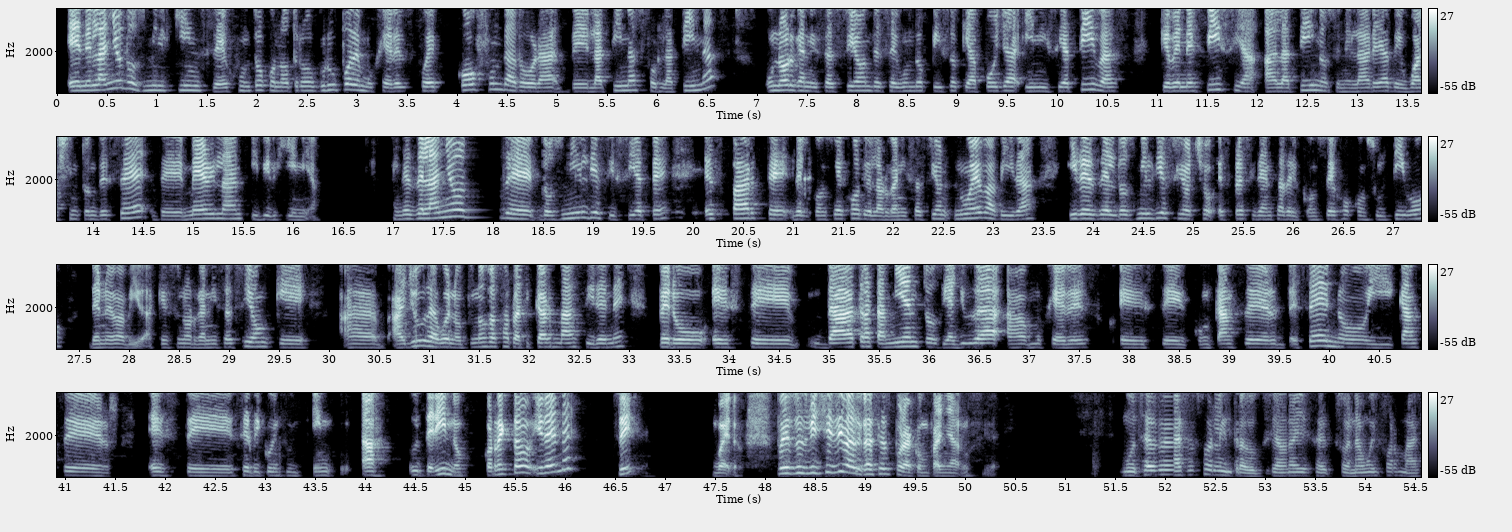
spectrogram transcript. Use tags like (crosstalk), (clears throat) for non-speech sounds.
En el año 2015, junto con otro grupo de mujeres, fue cofundadora de Latinas for Latinas, una organización de segundo piso que apoya iniciativas que beneficia a latinos en el área de Washington, D.C., de Maryland y Virginia. desde el año de 2017 es parte del consejo de la organización Nueva Vida y desde el 2018 es presidenta del Consejo Consultivo de Nueva Vida, que es una organización que ah, ayuda, bueno, tú nos vas a platicar más, Irene, pero este, da tratamientos y ayuda a mujeres este, con cáncer de seno y cáncer este, cervico ah, uterino, ¿correcto, Irene? ¿Sí? Bueno, pues, pues muchísimas gracias por acompañarnos. Muchas gracias por la introducción, ahí suena muy formal.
